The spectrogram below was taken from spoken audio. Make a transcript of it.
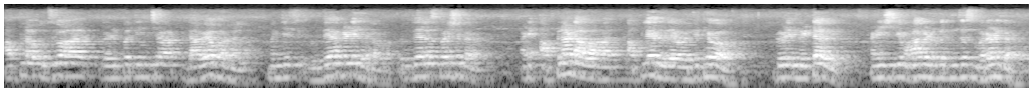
आपला उजवा हात गणपतींच्या डाव्या भागाला म्हणजेच हृदयाकडे धरावा हृदयाला स्पर्श करावा आणि आपला डावा हात आपल्या हृदयावरती ठेवावा. डोळे मिटावे आणि श्री महागणपतींचं स्मरण करावं.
